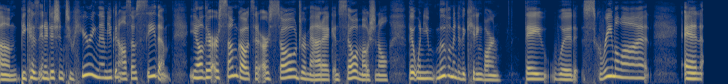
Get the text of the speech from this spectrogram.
Um, because in addition to hearing them, you can also see them. You know, there are some goats that are so dramatic and so emotional that when you move them into the kidding barn, they would scream a lot and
